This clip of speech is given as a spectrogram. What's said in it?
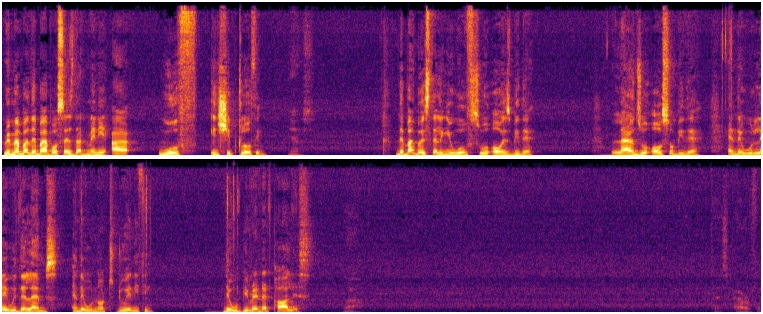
Remember, the Bible says that many are wolf in sheep clothing. Yes. The Bible is telling you wolves will always be there, lions will also be there, and they will lay with the lambs and they will not do anything. They will be rendered powerless. Wow. That's powerful.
